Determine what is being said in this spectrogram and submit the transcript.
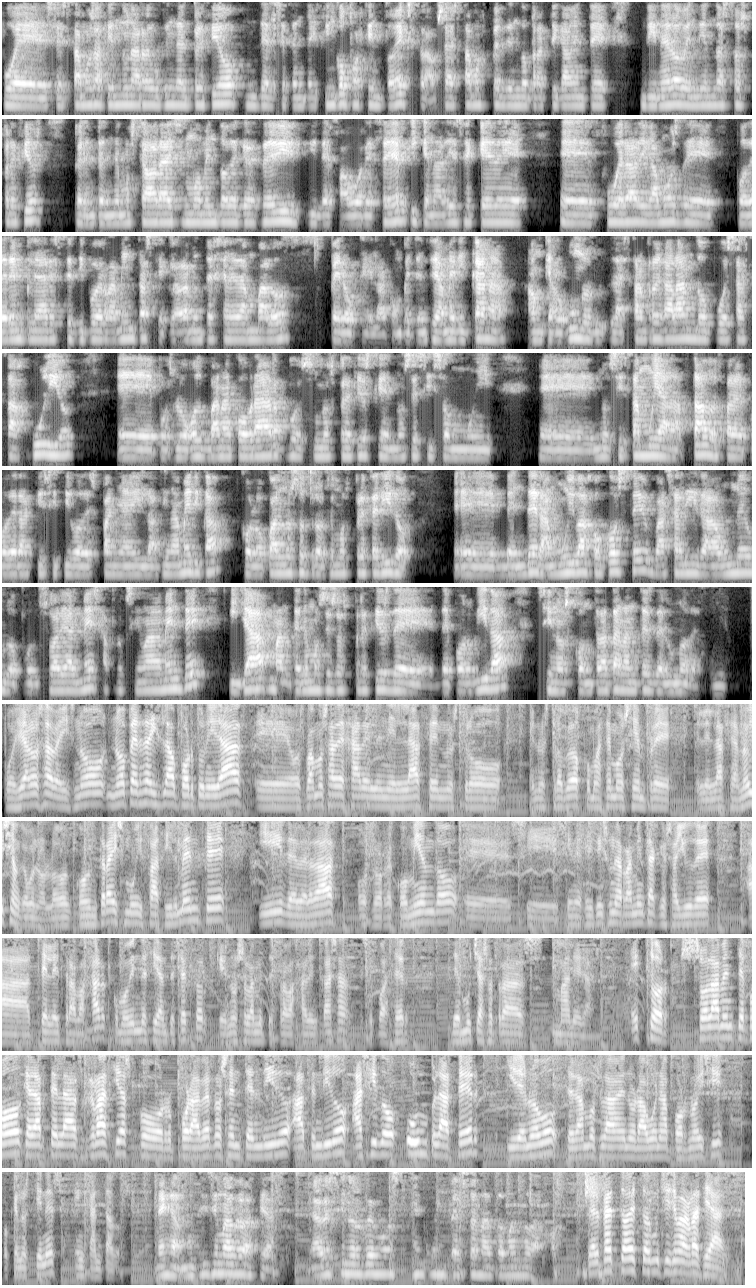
pues estamos haciendo una reducción del precio del 75% extra. O sea, estamos perdiendo prácticamente dinero vendiendo a estos precios, pero entendemos que ahora es el momento de crecer y, de favorecer y que nadie se quede eh, fuera, digamos, de poder emplear este tipo de herramientas que claramente generan valor, pero que la competencia americana, aunque algunos la están regalando pues hasta julio, eh, pues luego van a cobrar pues unos precios que no sé si son muy eh, no, si están muy adaptados para el poder adquisitivo de España y Latinoamérica, con lo cual nosotros hemos preferido eh, vender a muy bajo coste, va a salir a un euro por usuario al mes aproximadamente y ya mantenemos esos precios de, de por vida si nos contratan antes del 1 de junio. Pues ya lo sabéis, no, no perdáis la oportunidad. Eh, os vamos a dejar el, enlace en nuestro, en blog, como hacemos siempre, el enlace a Noisy, aunque bueno, lo encontráis muy fácilmente y de verdad os lo recomiendo eh, si, si, necesitáis una herramienta que os ayude a teletrabajar, como bien decía antes Héctor, que no solamente es trabajar en casa, que se puede hacer de muchas otras maneras. Héctor, solamente puedo quedarte las gracias por, por habernos entendido, atendido. Ha sido un placer y de nuevo te damos la enhorabuena por Noisy porque nos tienes encantados. Venga, muchísimas gracias. A ver si nos vemos en persona tomando algo. Perfecto, Héctor, muchísimas gracias.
